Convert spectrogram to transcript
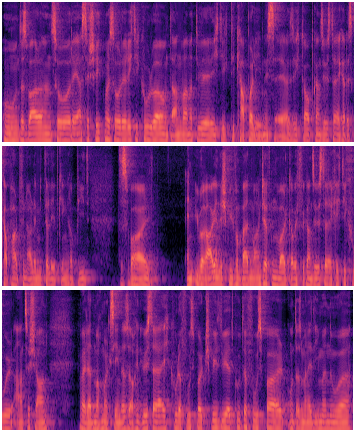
Und das war dann so der erste Schritt mal so, der richtig cool war. Und dann war natürlich die, die Cup-Erlebnisse. Also ich glaube, ganz Österreich hat das Cup-Halbfinale miterlebt gegen Rapid. Das war halt ein überragendes Spiel von beiden Mannschaften, war halt, glaube ich, für ganz Österreich richtig cool anzuschauen. Weil da hat man auch mal gesehen, dass auch in Österreich cooler Fußball gespielt wird, guter Fußball und dass man nicht immer nur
